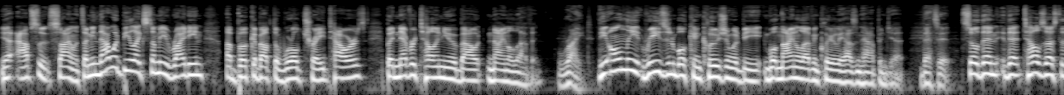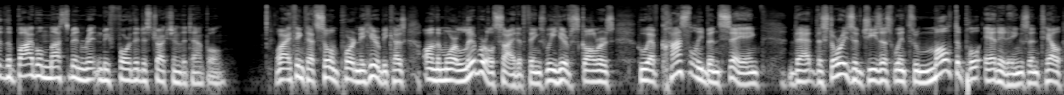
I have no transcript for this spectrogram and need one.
Yeah, absolute silence. I mean, that would be like somebody writing a book about the World Trade Towers, but never telling you about 9 11. Right. The only reasonable conclusion would be well, 9 11 clearly hasn't happened yet. That's it. So then that tells us that the Bible must have been written before the destruction of the temple. Well, I think that's so important to hear because on the more liberal side of things, we hear of scholars who have constantly been saying that the stories of Jesus went through multiple editings until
